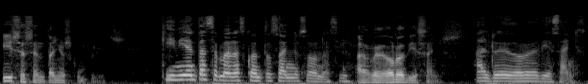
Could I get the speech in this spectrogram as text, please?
y 60 años cumplidos. 500 semanas, ¿cuántos años son así? Alrededor de 10 años. Alrededor de 10 años.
